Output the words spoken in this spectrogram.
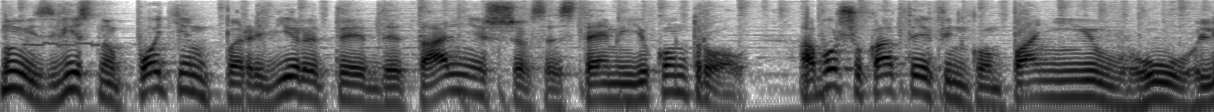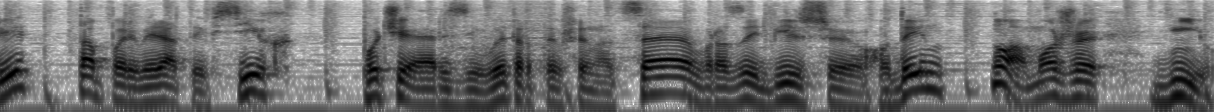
Ну і звісно, потім перевірити детальніше в системі YouControl. або шукати фінкомпанії в Гуглі та перевіряти всіх. По черзі, витративши на це в рази більше годин, ну а може днів.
